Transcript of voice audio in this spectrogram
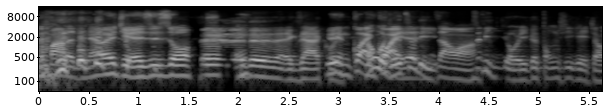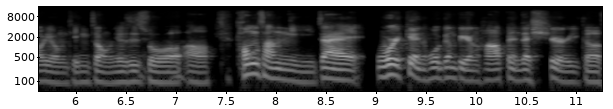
他妈的，人家会觉得就是说，对对对对对，exactly，有点怪怪的。这里你知道吗？这里有一个东西可以教给我们听众，就是说，哦、呃，通常你在 work in 或跟别人 hop in，在 share 一个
